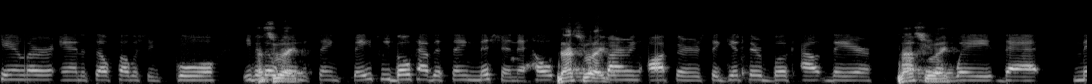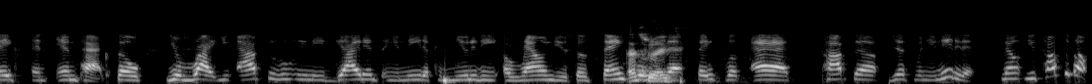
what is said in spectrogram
Chandler and the Self Publishing School. Even That's though right. we're in the same space, we both have the same mission to help That's aspiring right. authors to get their book out there That's in right. a way that makes an impact. So you're right. You absolutely need guidance and you need a community around you. So thankfully right. that Facebook ad popped up just when you needed it. Now you talked about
